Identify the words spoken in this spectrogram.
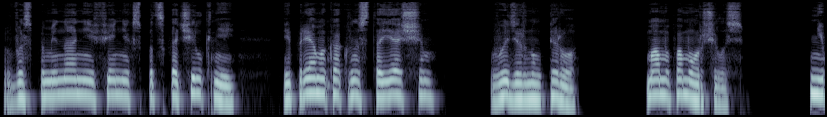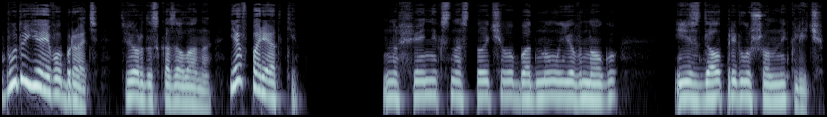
В воспоминании Феникс подскочил к ней и прямо как в настоящем выдернул перо. Мама поморщилась. «Не буду я его брать», — твердо сказала она. «Я в порядке». Но Феникс настойчиво боднул ее в ногу и издал приглушенный клич.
